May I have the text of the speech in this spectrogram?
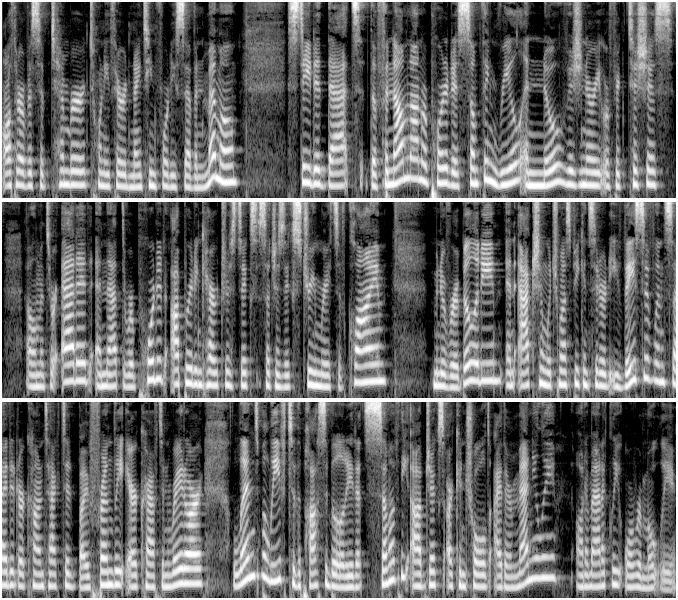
author of a September 23rd, 1947 memo, stated that the phenomenon reported is something real and no visionary or fictitious elements were added, and that the reported operating characteristics, such as extreme rates of climb, maneuverability, and action which must be considered evasive when sighted or contacted by friendly aircraft and radar, lends belief to the possibility that some of the objects are controlled either manually, automatically, or remotely.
